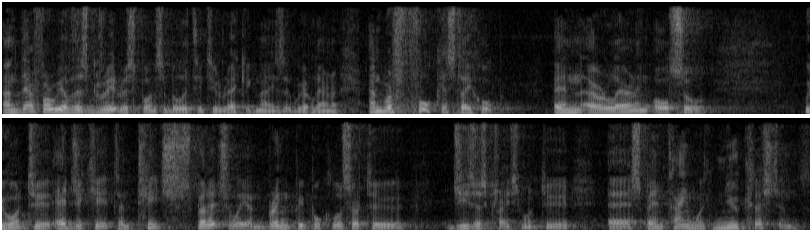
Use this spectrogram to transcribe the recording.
And therefore, we have this great responsibility to recognize that we're learning. And we're focused, I hope, in our learning also. We want to educate and teach spiritually and bring people closer to Jesus Christ. We want to uh, spend time with new Christians,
